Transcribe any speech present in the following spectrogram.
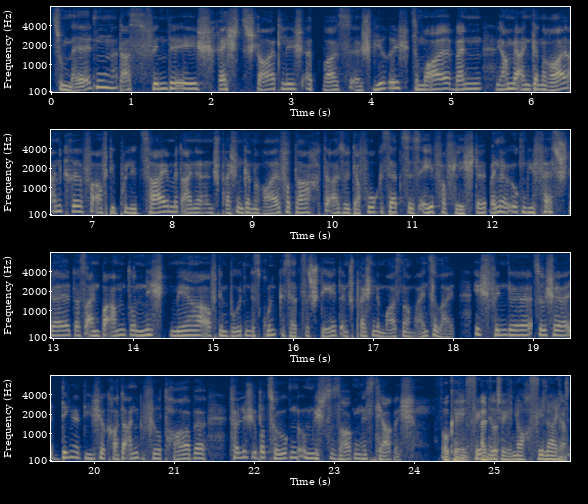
zu melden. Das finde ich rechtsstaatlich etwas äh, schwierig. Zumal, wenn wir haben ja einen Generalangriff auf die Polizei mit einem entsprechenden Generalverdacht, also der Vorgesetzte ist eh verpflichtet, wenn er irgendwie feststellt, dass ein Beamter nicht mehr auf dem Boden des Grundgesetzes steht, entsprechende Maßnahmen einzuleiten. Ich finde solche Dinge, die ich hier gerade angeführt habe, völlig überzogen, um nicht zu sagen hysterisch. Okay. fehlt also, natürlich noch vielleicht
